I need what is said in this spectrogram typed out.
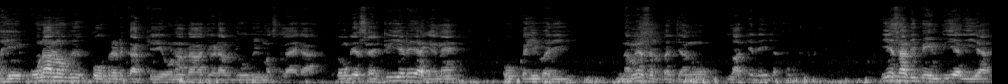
ਅਸੀਂ ਉਹਨਾਂ ਨੂੰ ਵੀ ਕੋਆਪਰੇਟ ਕਰਕੇ ਉਹਨਾਂ ਦਾ ਜਿਹੜਾ ਜੋ ਵੀ ਮਸਲਾ ਹੈਗਾ, ਕਿਉਂਕਿ ਸੈਕਟਰੀ ਜਿਹੜੇ ਹੈਗੇ ਨੇ, ਉਹ ਕਈ ਵਾਰੀ ਨਵੇਂ ਸਰਪੰਚਾਂ ਨੂੰ ਲਾਗੇ ਨਹੀਂ ਲੱਗਣ ਦਿੰਦੇ। ਇਹ ਸਾਡੀ ਬੇਨਤੀ ਹੈਗੀ ਆ,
